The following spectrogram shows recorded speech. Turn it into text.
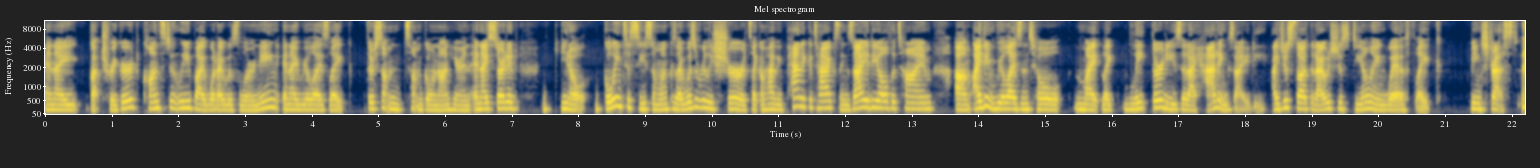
and I got triggered constantly by what I was learning and I realized like there's something something going on here and and I started you know going to see someone because I wasn't really sure it's like I'm having panic attacks anxiety all the time um, I didn't realize until my like late 30s that I had anxiety. I just thought that I was just dealing with like being stressed.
